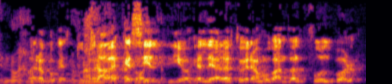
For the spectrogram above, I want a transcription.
eh, no es Bueno, porque no tú sabes que si el. Dios y el diablo estuvieran jugando al fútbol,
